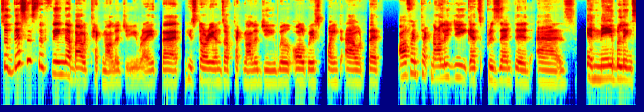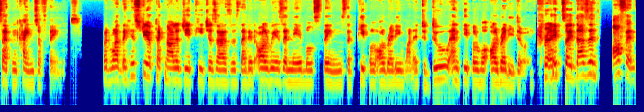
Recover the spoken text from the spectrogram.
So, this is the thing about technology, right? That historians of technology will always point out that often technology gets presented as enabling certain kinds of things. But what the history of technology teaches us is that it always enables things that people already wanted to do and people were already doing, right? So it doesn't often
